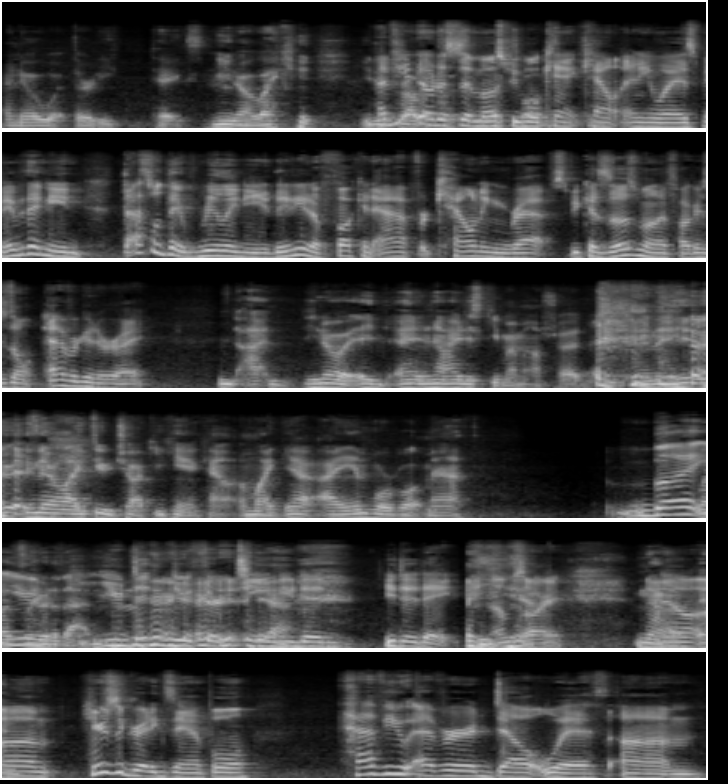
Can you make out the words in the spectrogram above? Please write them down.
I know what thirty takes. You know, like. You Have you noticed that most people can't count anyways? Maybe they need that's what they really need. They need a fucking app for counting reps because those motherfuckers don't ever get it right. I, you know, it, and I just keep my mouth shut. And, they, and they're like, dude, Chuck, you can't count. I'm like, yeah, I am horrible at math. But Let's you leave it at that. you didn't do 13, Yeah. you did you did 8. I'm Yeah. sorry. No, Now, and- um, here's a great example. Have you ever dealt with um,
